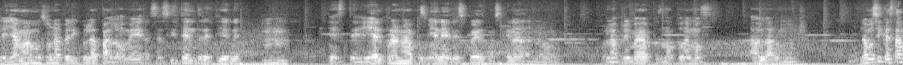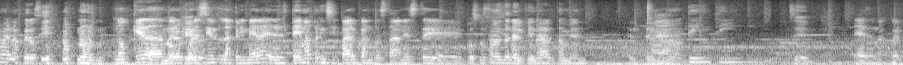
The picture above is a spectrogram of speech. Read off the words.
le llamamos una película palomera, o sea, sí te entretiene. Este, y el problema pues viene después, más que nada, no. La primera pues no podemos hablar mucho. La música está buena, pero sí, no, no, No queda, pero queda. por decir, la primera, el tema principal cuando están este... pues justamente en el final también. El tema, ah, sí, Ese me acuerdo.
